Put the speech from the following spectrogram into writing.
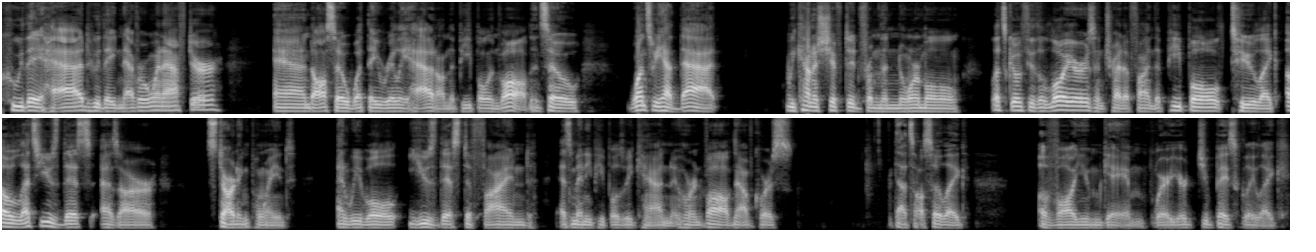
who they had, who they never went after, and also what they really had on the people involved. And so once we had that, we kind of shifted from the normal let's go through the lawyers and try to find the people to like oh let's use this as our starting point and we will use this to find as many people as we can who are involved. Now of course that's also like a volume game where you're, you're basically like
